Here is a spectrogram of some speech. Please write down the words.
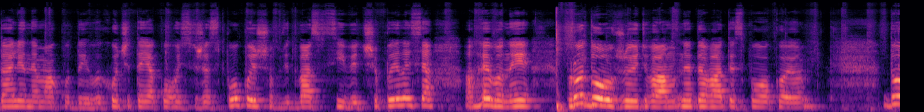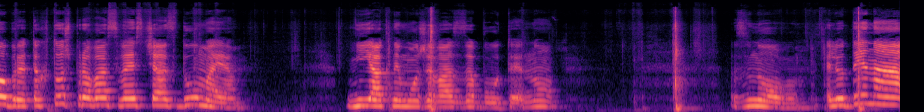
далі нема куди. Ви хочете якогось вже спокою, щоб від вас всі відчепилися, але вони продовжують вам не давати спокою. Добре, то хто ж про вас весь час думає? Ніяк не може вас забути. Ну, Знову людина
